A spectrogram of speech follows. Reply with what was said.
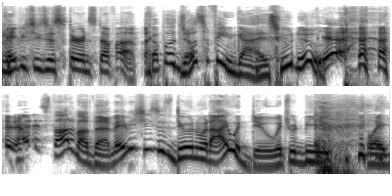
Maybe she's just stirring stuff up. a couple of Josephine guys. Who knew? Yeah, I just thought about that. Maybe she's just doing what I would do, which would be like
